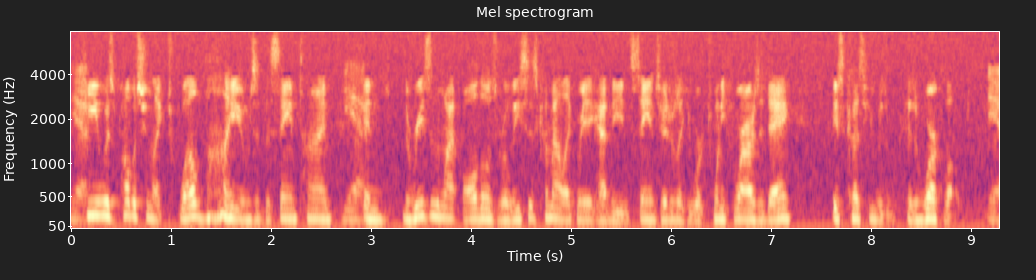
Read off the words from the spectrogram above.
Yeah. He was publishing like 12 volumes at the same time, Yeah. and the reason why all those releases come out, like where you have the insane schedules, like he worked 24 hours a day, is because he was his workload. yeah.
